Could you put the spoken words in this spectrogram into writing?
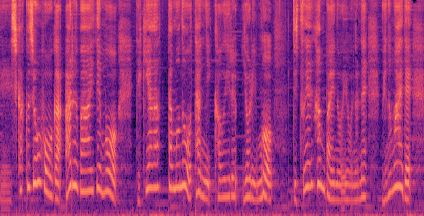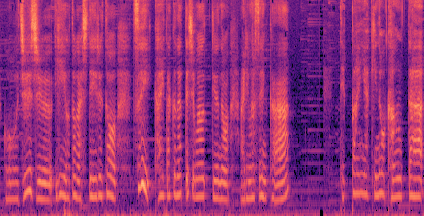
えー、視覚情報がある場合でも出来上がったものを単に買うよりも実演販売のようなね目の前でこうジュージューいい音がしているとつい買いたくなってしまうっていうのありませんか？鉄板焼きのカウンター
